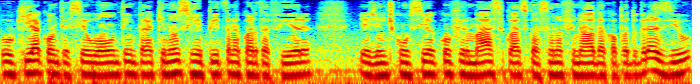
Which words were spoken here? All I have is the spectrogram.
o que aconteceu ontem para que não se repita na quarta-feira e a gente consiga confirmar essa classificação na final da Copa do Brasil.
